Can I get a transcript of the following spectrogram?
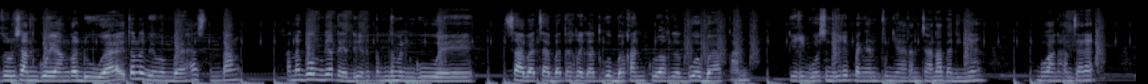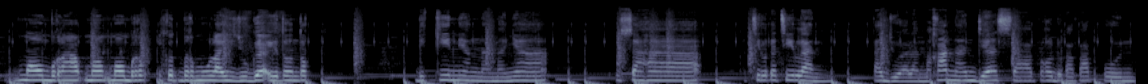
tulisan gue yang kedua itu lebih membahas tentang karena gue ngeliat ya dari temen-temen gue, sahabat-sahabat terdekat gue, bahkan keluarga gue, bahkan diri gue sendiri pengen punya rencana tadinya bukan rencana mau ber, mau, mau ber, ikut bermulai juga gitu untuk bikin yang namanya usaha kecil-kecilan. Tak jualan makanan jasa produk apa pun.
